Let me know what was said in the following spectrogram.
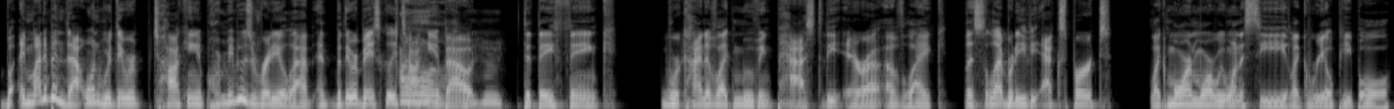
but it might have been that one where they were talking, or maybe it was a Radio Lab, and but they were basically talking Oh, about mhm. that they think we're kind of like moving past the era of like the celebrity, the expert. Like more and more, we want to see like real people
